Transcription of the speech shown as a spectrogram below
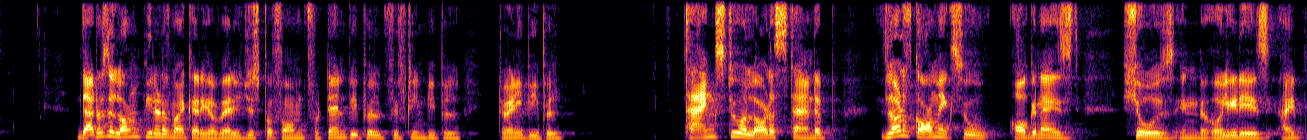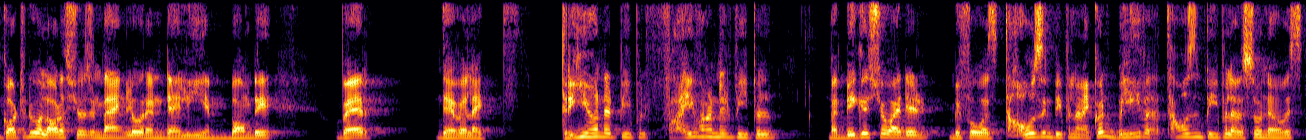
That was a long period of my career where you just performed for 10 people, 15 people, 20 people. Thanks to a lot of stand up, a lot of comics who organized shows in the early days. I got to do a lot of shows in Bangalore and Delhi and Bombay where there were like 300 people, 500 people. My biggest show I did before was 1,000 people, and I couldn't believe it. 1,000 people. I was so nervous.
